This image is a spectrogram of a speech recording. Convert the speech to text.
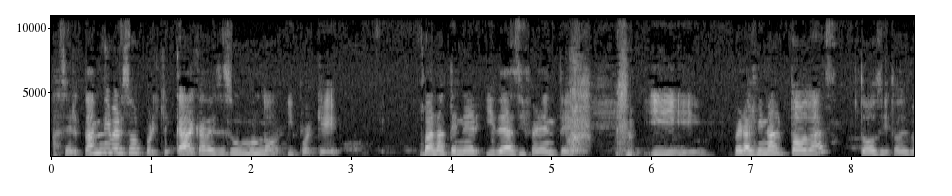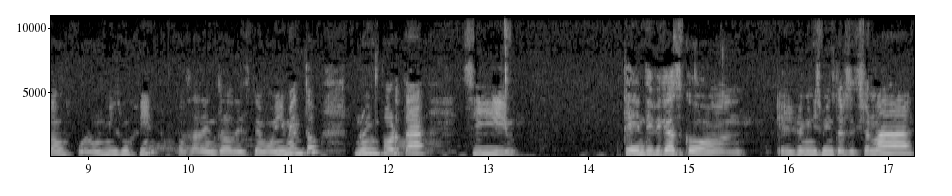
a ser tan diverso porque cada cabeza es un mundo y porque van a tener ideas diferentes y pero al final todas, todos y todas vamos por un mismo fin, o sea, dentro de este movimiento, no importa si te identificas con el feminismo interseccional,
